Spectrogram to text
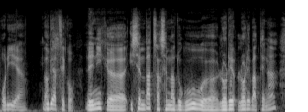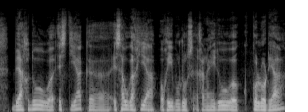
hori uh, uh, Lehenik, uh, izen bat zartzen badugu uh, lore, lore batena, behar du uh, estiak uh, ezaugarria hori buruz. Egan nahi du uh, kolorea,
